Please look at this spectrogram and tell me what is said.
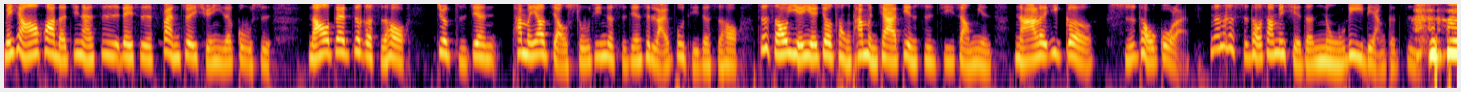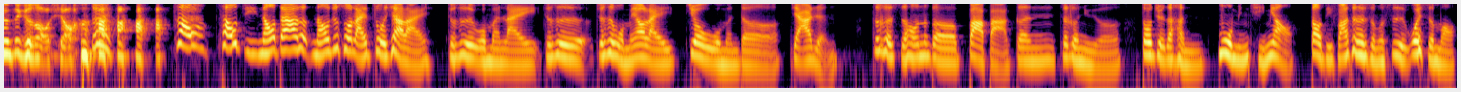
没想到画的竟然是类似犯罪悬疑的故事。然后在这个时候，就只见他们要缴赎金的时间是来不及的时候，这时候爷爷就从他们家的电视机上面拿了一个石头过来，那那个石头上面写着“努力”两个字，这个很好笑，对，超超级。然后大家都，然后就说来坐下来，就是我们来，就是就是我们要来救我们的家人。这个时候，那个爸爸跟这个女儿都觉得很莫名其妙，到底发生了什么事？为什么？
